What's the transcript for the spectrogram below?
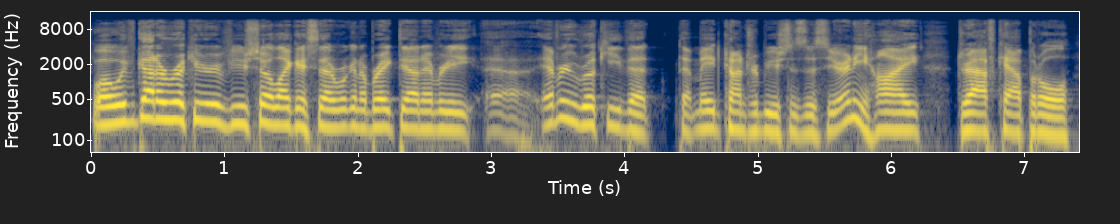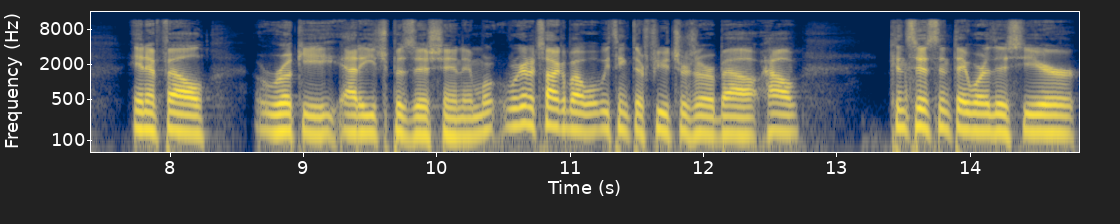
Well, we've got a rookie review show. Like I said, we're going to break down every uh, every rookie that that made contributions this year, any high draft capital NFL rookie at each position, and we're, we're going to talk about what we think their futures are about, how consistent they were this year,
